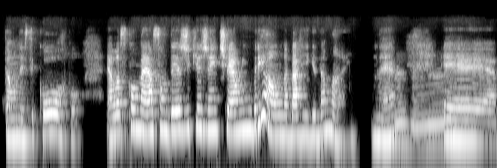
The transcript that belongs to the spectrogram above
estão nesse corpo, elas começam desde que a gente é um embrião na barriga da mãe. né? Uhum. É,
